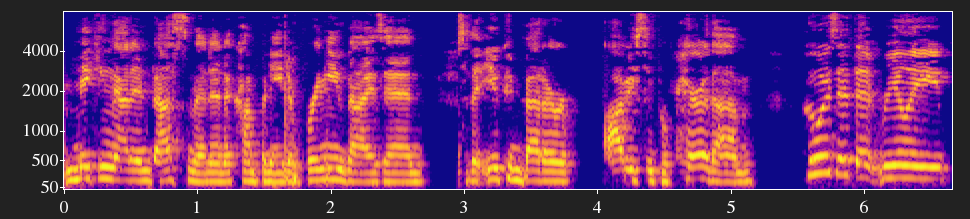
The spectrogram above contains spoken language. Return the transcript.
making that investment in a company to bring you guys in so that you can better obviously prepare them who is it that really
